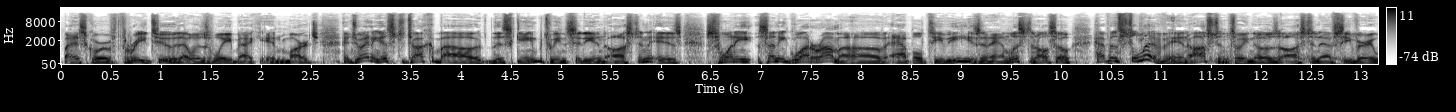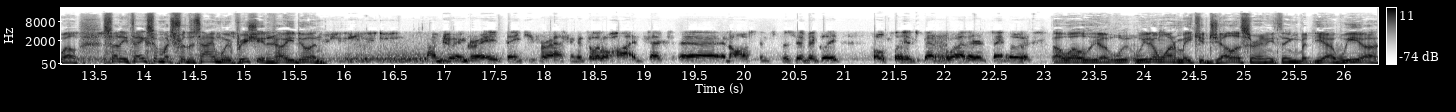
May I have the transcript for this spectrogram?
by a score of 3 2. That was way back in March. And joining us to talk about this game between City and Austin is Swanee, Sonny Guadarrama of Apple TV. He's an analyst and also happens to live in Austin, so he knows Austin FC very well. Sonny, thanks so much for the time. We appreciate it. How are you doing? I'm doing great. Thank you for asking. It's a little hot in Texas, uh, in Austin specifically. Hopefully, it's better weather in St. Louis. Oh well, we don't want to make you jealous or anything, but yeah, we uh,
